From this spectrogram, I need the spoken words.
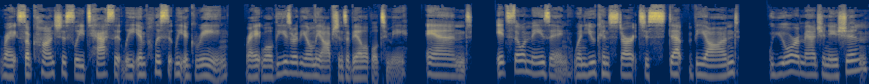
right? Subconsciously, tacitly, implicitly agreeing right? Well, these are the only options available to me. And it's so amazing when you can start to step beyond your imagination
